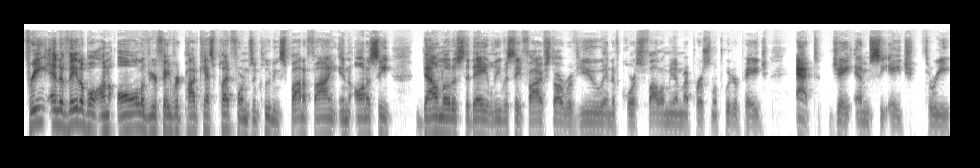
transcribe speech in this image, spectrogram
Free and available on all of your favorite podcast platforms, including Spotify and Audacy. Download us today, leave us a five star review, and of course, follow me on my personal Twitter page at JMCH316.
